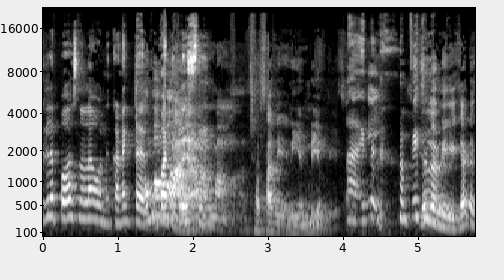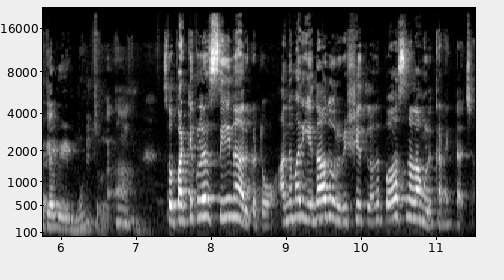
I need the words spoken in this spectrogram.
இதில் பர்சனலாக ஒன்று கனெக்ட் ஆயிருக்கும் பர்டிகுலர் சீன் சாரி நீங்க எப்படி இல்லை இல்லை. இல்ல நீங்க கேட்ட கேள்வி முடிச்சுங்க ஸோ பர்டிகுலர் சீனாக இருக்கட்டும் அந்த மாதிரி ஏதாவது ஒரு விஷயத்தில் வந்து பர்சனலாக உங்களுக்கு கனெக்ட் ஆச்சா?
